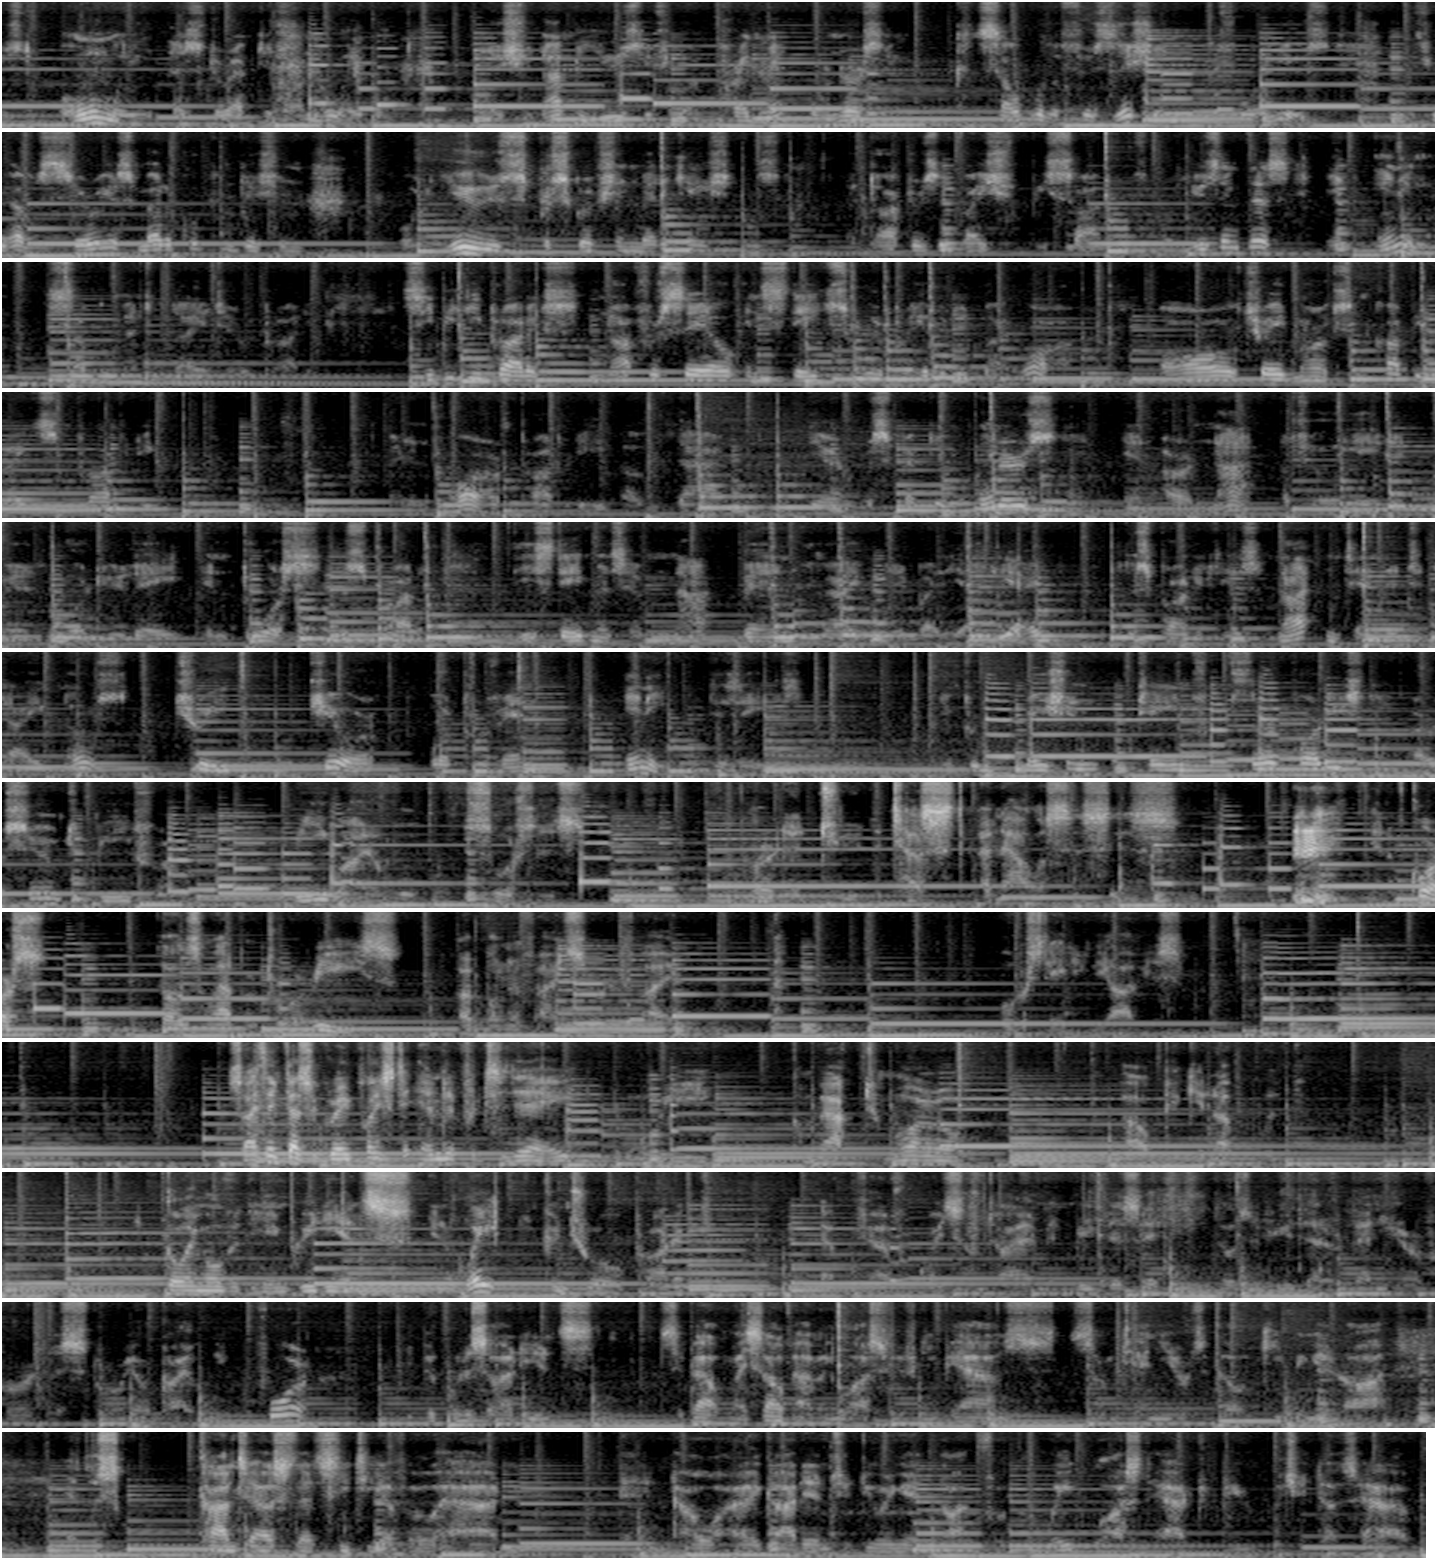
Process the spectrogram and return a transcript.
used only as directed on the label, and it should not be used if you are pregnant or nursing. Consult with a physician before use. If you have a serious medical condition or use prescription medications, a doctor's advice should be sought before using this in any supplemental dietary product. CBD products not for sale in states where prohibited by law. All trademarks and copyrights and property are property of that their respective owners not affiliated with nor do they endorse this product. These statements have not been evaluated by the FDA. This product is not intended to diagnose, treat, cure, or prevent any disease. Information obtained from third parties are assumed to be from reliable sources pertinent to the test analyses. of course, those laboratories are bona fide certified, overstating the obvious. So I think that's a great place to end it for today. When we come back tomorrow, I'll pick it up with going over the ingredients in weight control before. Ubiquitous audience. It's about myself having lost 50 pounds some 10 years ago keeping it off. And this contest that CTFO had and how I got into doing it not for the weight loss attribute, which it does have,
